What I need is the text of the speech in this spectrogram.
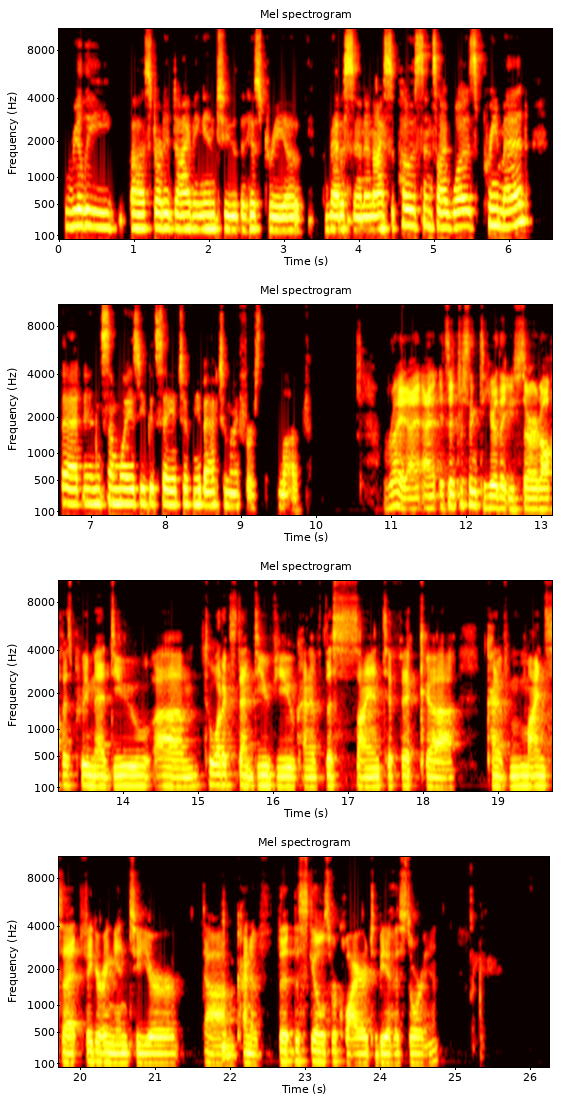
really uh, started diving into the history of medicine. And I suppose since I was pre med, that in some ways you could say it took me back to my first love. Right. I, I, it's interesting to hear that you started off as pre med. Do you, um, to what extent do you view kind of the scientific uh, kind of mindset figuring into your um, kind of the, the skills required to be a historian?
